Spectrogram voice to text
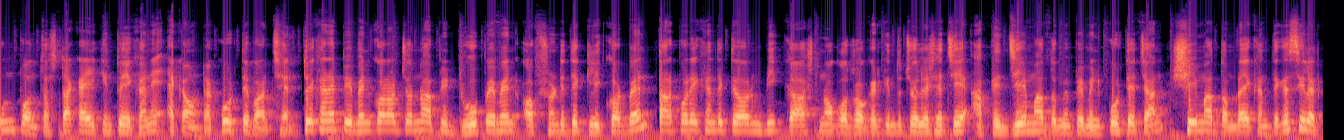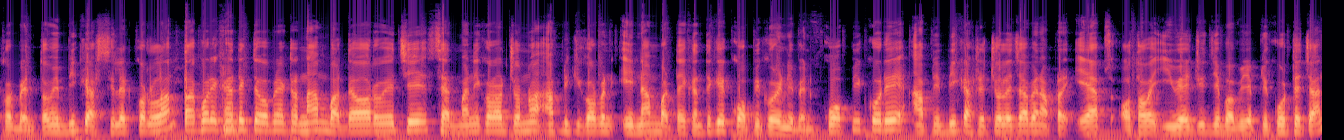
উনপঞ্চাশ টাকায় কিন্তু এখানে অ্যাকাউন্টটা করতে পারছেন। তো এখানে পেমেন্ট করার জন্য আপনি ডু পেমেন্ট অপশনটিতে ক্লিক করবেন। তারপর এখান থেকে দেখতে বিকাশ নগদ রকেট কিন্তু চলে এসেছে। আপনি যে মাধ্যমে পেমেন্ট করতে চান, সেই মাধ্যমটা এখান থেকে সিলেক্ট করবেন। তো আমি বিকাশ সিলেক্ট করলাম। তারপর এখানে দেখতে পাবেন একটা নাম্বার দেওয়া রয়েছে। সেন্ড মানি করার জন্য আপনি কি করবেন, এই নাম্বারটা এখান থেকে কপি করে নেবেন। কপি করে আপনি বিকাশে চলে যাবেন আপনার অ্যাপস অথবা ইউএসডি যেভাবে আপনি করতে চান।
